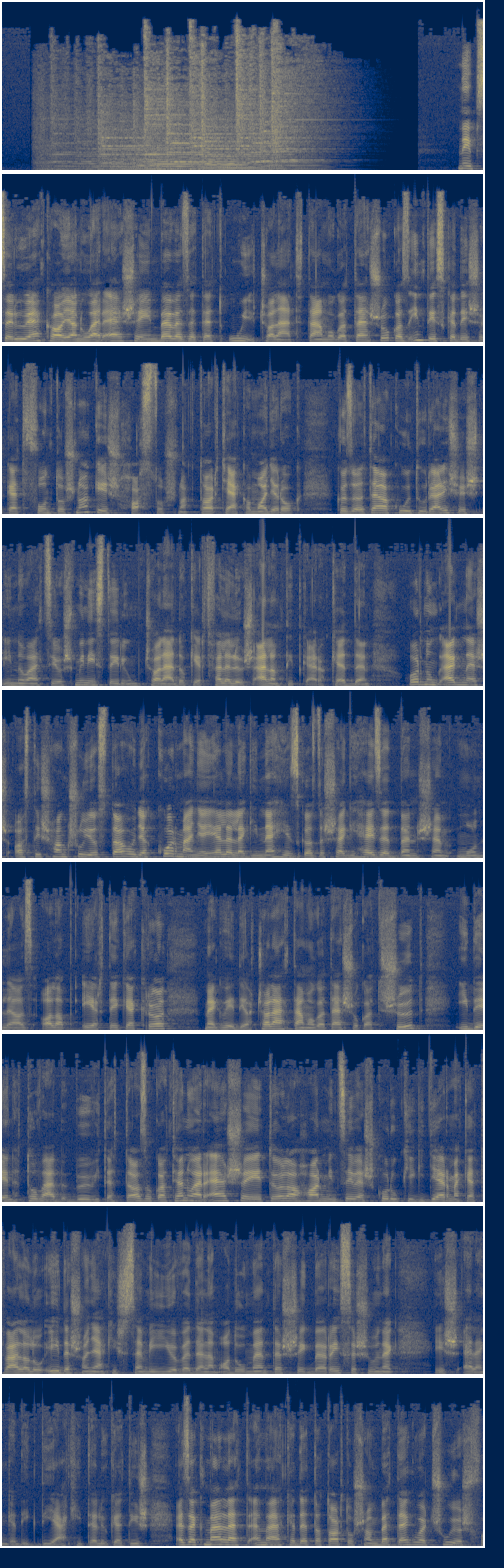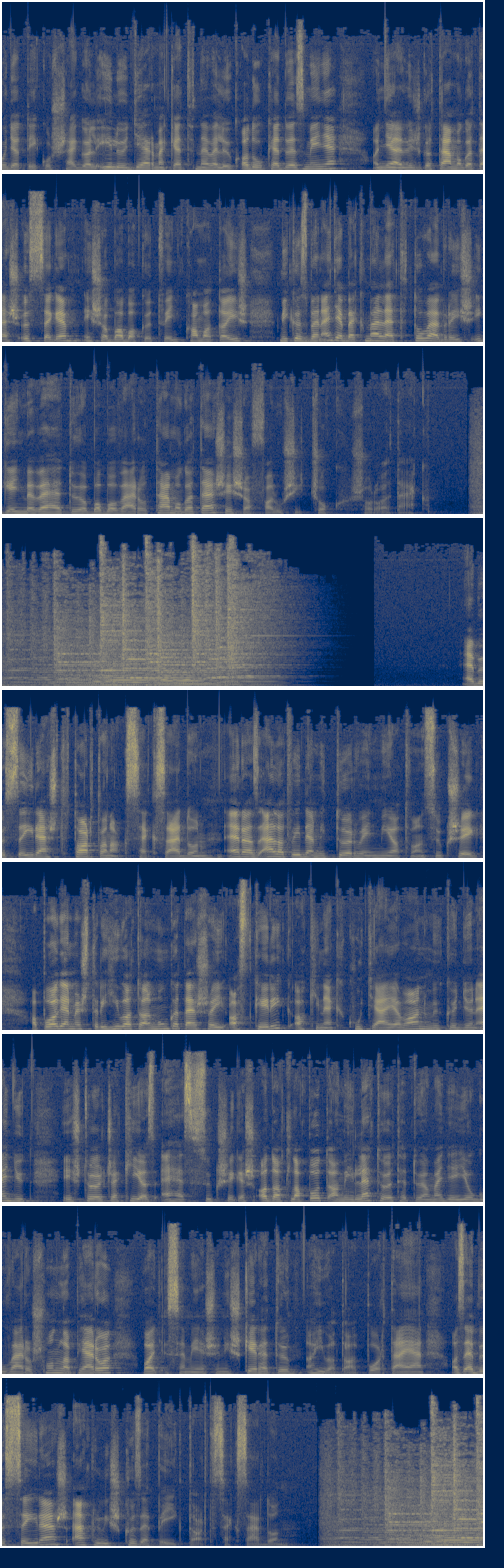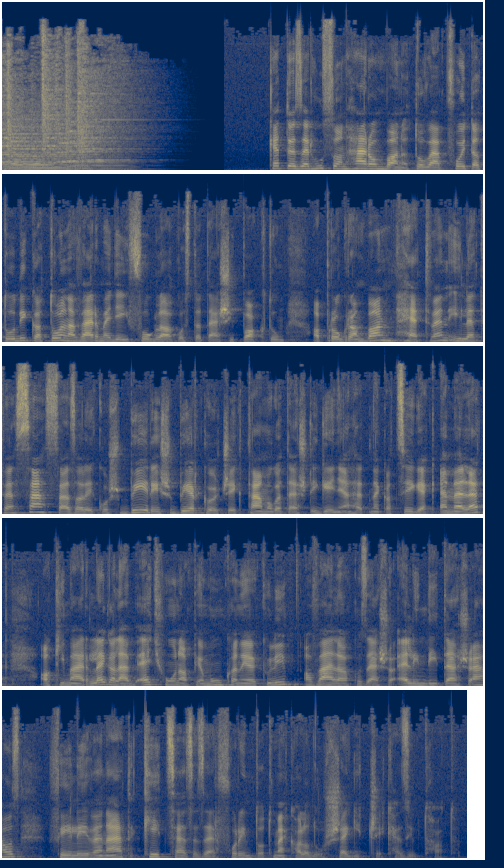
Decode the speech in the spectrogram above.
Népszerűek a január 1-én bevezetett új családtámogatások, az intézkedéseket fontosnak és hasznosnak tartják a magyarok, közölte a Kulturális és Innovációs Minisztérium családokért felelős államtitkára kedden. Hornung Ágnes azt is hangsúlyozta, hogy a kormánya jelenlegi nehéz gazdasági helyzetben sem mond le az alapértékekről, megvédi a családtámogatásokat, sőt, idén tovább bővítette azokat. Január 1-től a 30 éves korukig gyermeket vállaló édesanyák is személyi jövedelem adó mentességben részesülnek, és elengedik diákhitelüket is. Ezek mellett emelkedett a tartósan beteg vagy súlyos fogyatékossággal élő gyermeket nevelők adókedvezménye, a nyelvvizsga támogatás összege és a babakötvény kamata is, miközben egyebek mellett továbbra is igénybe vehető a babaváró támogatás és a falusi csok sorolták. Ebb tartanak Szexádon. Erre az állatvédelmi törvény miatt van szükség. A polgármesteri hivatal munkatársai azt kérik, akinek kutyája van, működjön együtt, és töltse ki az ehhez szükséges adatlapot, ami letölthető a megyei jogú város honlapjáról, vagy személyesen is kérhető a hivatal portáján. Az ebb összeírás április közepéig tart Szexárdon. 2023-ban tovább folytatódik a Tolna vármegyei foglalkoztatási paktum. A programban 70, illetve 100%-os bér és bérköltség támogatást igényelhetnek a cégek emellett, aki már legalább egy hónapja munkanélküli a vállalkozása elindításához fél éven át 200 ezer forintot meghaladó segítséghez juthat.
